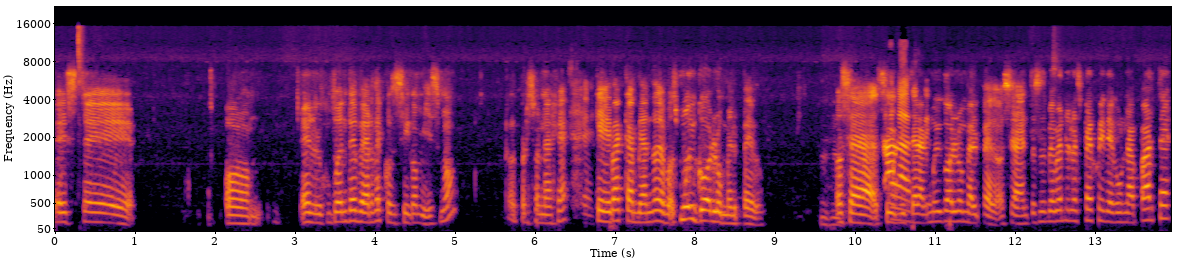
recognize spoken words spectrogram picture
este el duende verde consigo mismo, el personaje, que iba cambiando de voz, muy Gollum el pedo. O sea, sí, ah, literal, muy Gollum el pedo. O sea, entonces me ven en el espejo y digo una parte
